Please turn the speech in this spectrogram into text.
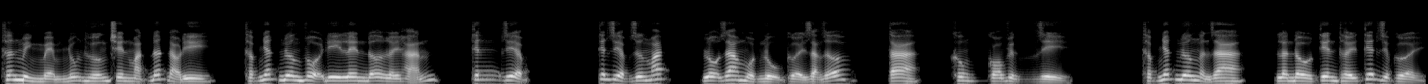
thân mình mềm nhún hướng trên mặt đất đảo đi, thập nhất nương vội đi lên đỡ lấy hắn, Tiết Diệp. Tiết Diệp dương mắt, lộ ra một nụ cười rạng rỡ, ta, không có việc gì. Thập nhất nương ngẩn ra, lần đầu tiên thấy Tiết Diệp cười,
